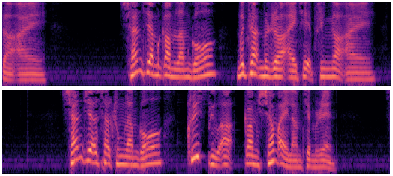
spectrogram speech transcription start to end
สาไอฉันจะมกำลำก็มตัดมราไอเทพริงงาไอฉันจะสักครุงลำก็ คริสตูอะกำช้ำไอลำเชมเรนส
